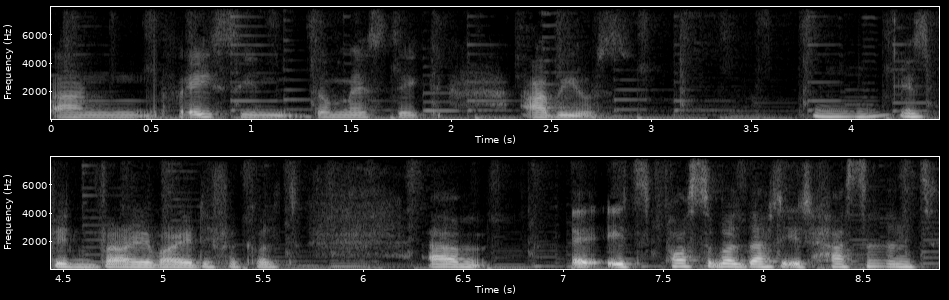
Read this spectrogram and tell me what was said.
and facing domestic abuse? Mm, it's been very, very difficult. Um, it's possible that it hasn't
